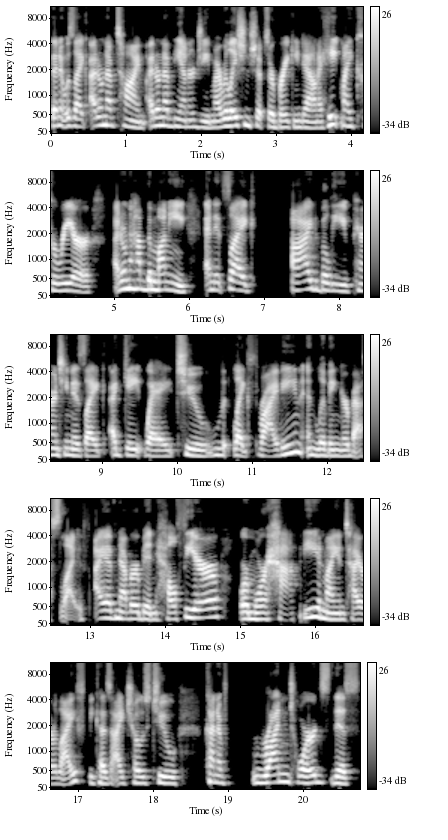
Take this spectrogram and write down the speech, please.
then it was like, I don't have time. I don't have the energy. My relationships are breaking down. I hate my career. I don't have the money. And it's like, I believe parenting is like a gateway to like thriving and living your best life. I have never been healthier or more happy in my entire life because I chose to kind of run towards this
